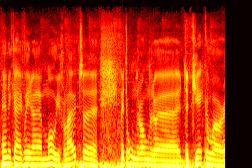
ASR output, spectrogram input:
en dan krijgen we weer een mooie geluid. eh, met onder andere eh, de Jaguar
